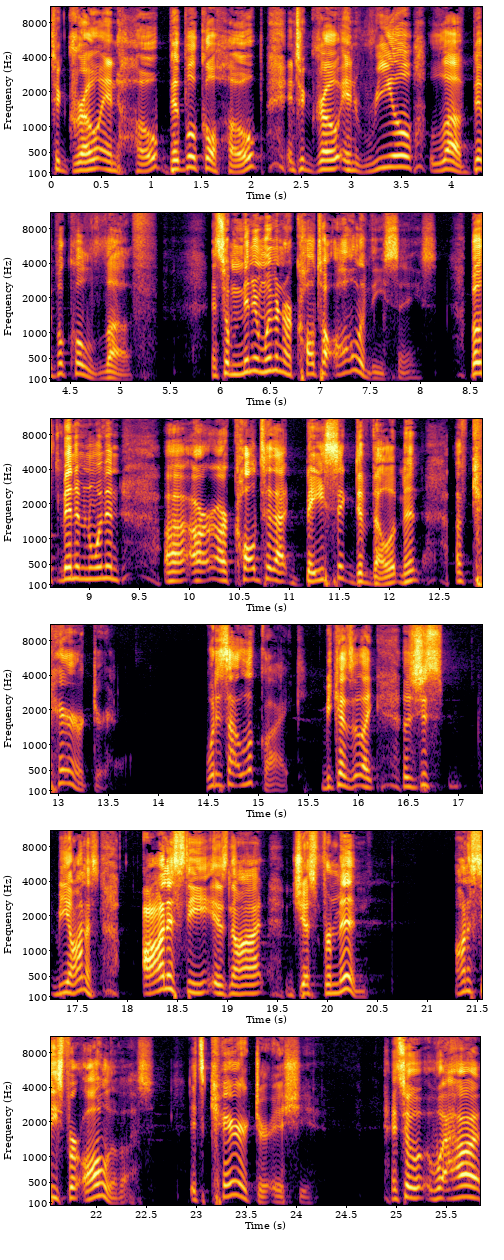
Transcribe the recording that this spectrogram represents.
to grow in hope, biblical hope, and to grow in real love, biblical love. And so men and women are called to all of these things. Both men and women uh, are, are called to that basic development of character. What does that look like? Because, like, let's just be honest honesty is not just for men. Honesty is for all of us. It's character issue. And so, how,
